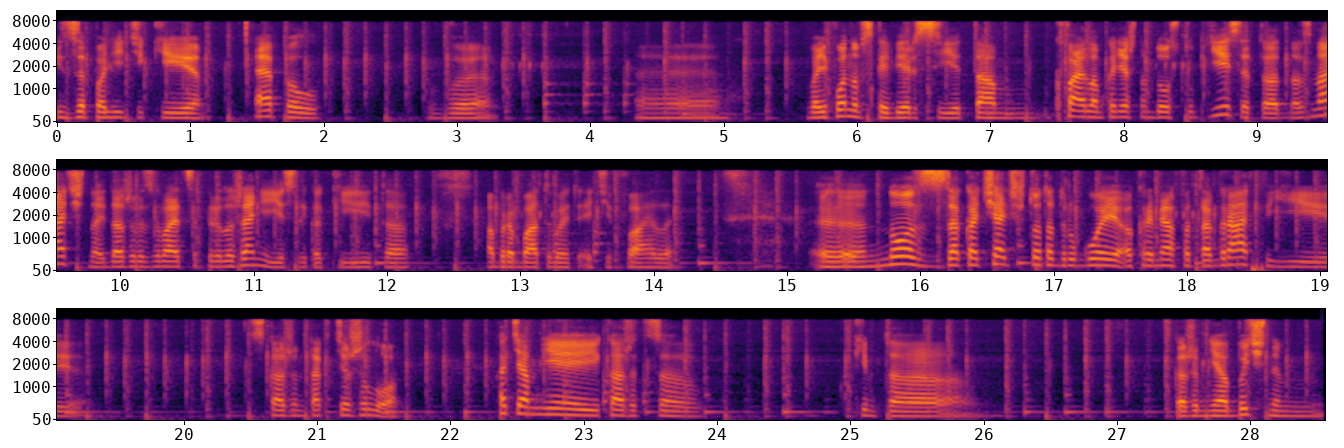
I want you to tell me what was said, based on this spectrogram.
из-за политики Apple в, э, в айфоновской версии там к файлам, конечно, доступ есть, это однозначно, и даже вызывается приложение, если какие-то обрабатывает эти файлы. Э, но закачать что-то другое, окромя фотографии, скажем так, тяжело. Хотя мне и кажется каким-то, скажем, необычным,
